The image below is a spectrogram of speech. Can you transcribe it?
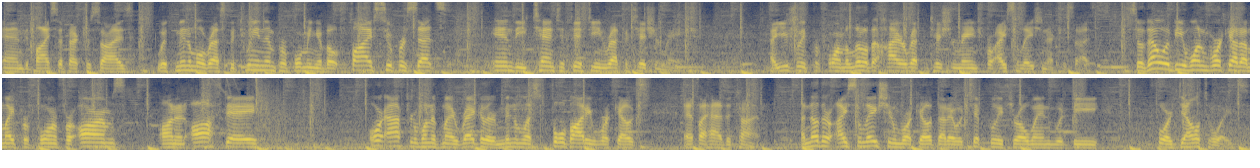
and the bicep exercise with minimal rest between them, performing about five supersets in the 10 to 15 repetition range. I usually perform a little bit higher repetition range for isolation exercises. So that would be one workout I might perform for arms on an off day or after one of my regular minimalist full body workouts if I had the time. Another isolation workout that I would typically throw in would be for deltoids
